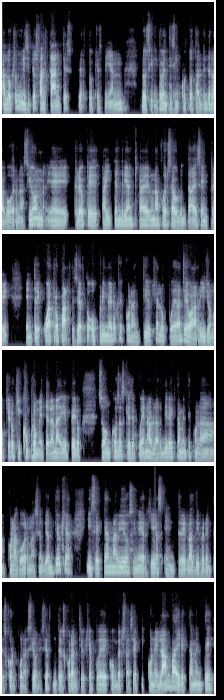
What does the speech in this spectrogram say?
a otros municipios faltantes, ¿cierto? Que serían los 125 totales de la gobernación. Eh, creo que ahí tendrían que haber una fuerza de voluntades entre, entre cuatro partes, ¿cierto? O primero que Corantioquia lo pueda llevar, y yo no quiero aquí comprometer a nadie, pero son cosas que se pueden hablar directamente con la, con la gobernación de Antioquia, y sé que han habido sinergias entre las diferentes corporaciones, ¿cierto? Entonces, Corantioquia puede conversarse aquí con el AMBA directamente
